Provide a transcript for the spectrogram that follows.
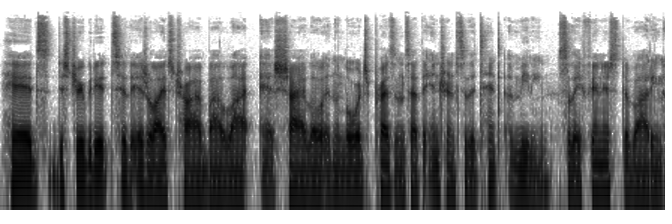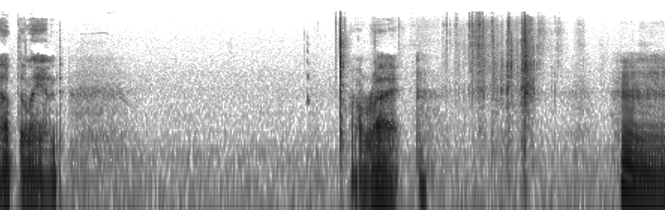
heads distributed to the Israelites tribe by lot at Shiloh in the Lord's presence at the entrance to the tent of meeting. So they finished dividing up the land. All right. Hmm.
